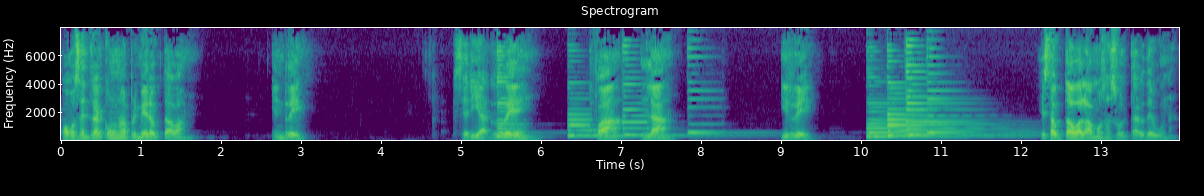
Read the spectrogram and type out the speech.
Vamos a entrar con una primera octava en re sería re, fa, la y re. Esta octava la vamos a soltar de una.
